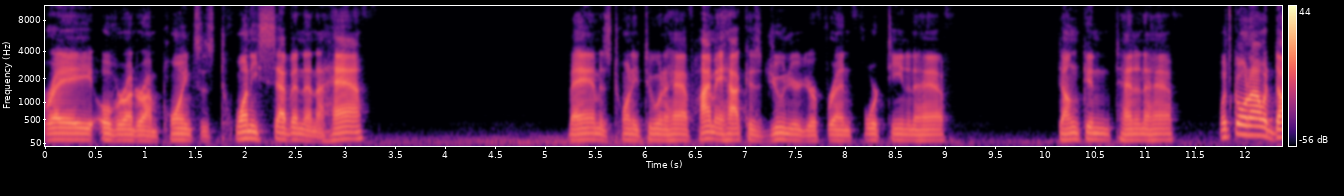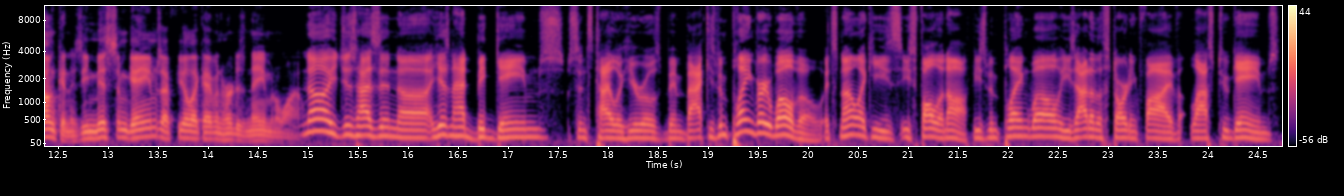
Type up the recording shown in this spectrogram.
Trae over under on points is 27 and a half. Bam is 22 and a half. Jaime Jaquez Jr., your friend, 14 and a half. Duncan, 10 and a half. What's going on with Duncan? Has he missed some games? I feel like I haven't heard his name in a while. No, he just hasn't. Uh, he hasn't had big games since Tyler Herro's been back. He's been playing very well though. It's not like he's he's fallen off. He's been playing well. He's out of the starting five last two games.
